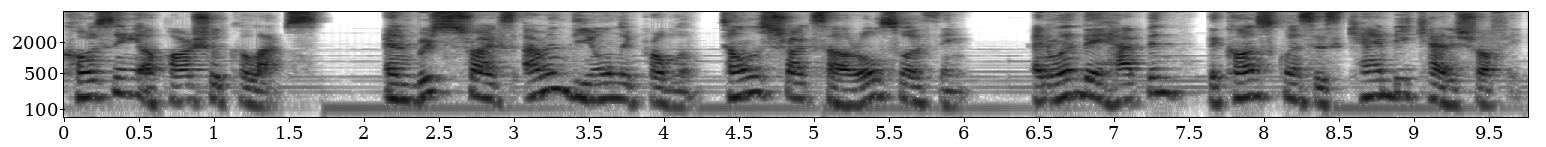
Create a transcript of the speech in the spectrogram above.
causing a partial collapse. And bridge strikes aren't the only problem. Tunnel strikes are also a thing. And when they happen, the consequences can be catastrophic.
